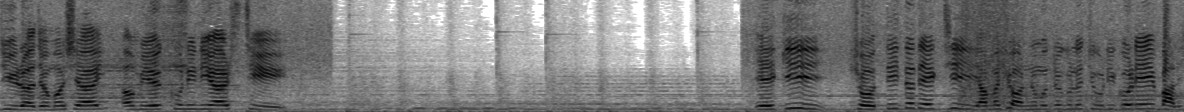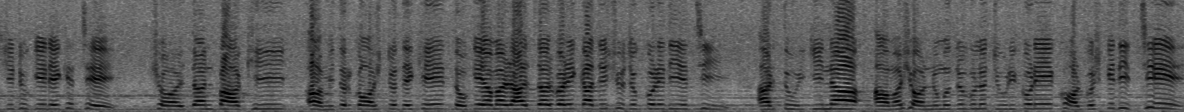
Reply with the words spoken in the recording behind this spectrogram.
জি রাজামশাই আমি এক্ষুনি নিয়ে আসছি। এ কি? সত্যিই তো দেখছি আমার স্বর্ণমুদ্রাগুলো চুরি করে বালিশে ঢুকিয়ে রেখেছে। শয়তান পাখি আমি তোর কষ্ট দেখে তোকে আমার রাজদরবারে কাজের সুযোগ করে দিয়েছি। আর তুই কি না আমার স্বর্ণমুদ্রাগুলো চুরি করে খরগোশকে দিচ্ছিস?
